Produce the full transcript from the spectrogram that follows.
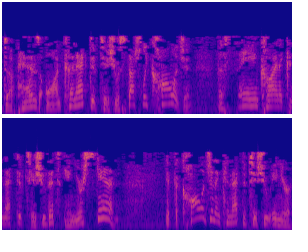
depends on connective tissue, especially collagen, the same kind of connective tissue that's in your skin. If the collagen and connective tissue in your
